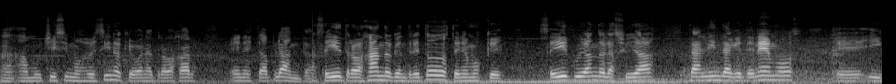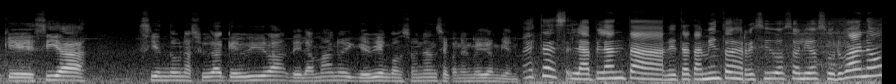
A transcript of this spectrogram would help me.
a, muchísimos vecinos que van a trabajar en esta planta. A seguir trabajando, que entre todos tenemos que seguir cuidando la ciudad tan linda que tenemos eh, y que siga siendo una ciudad que viva de la mano y que vive en consonancia con el medio ambiente. Esta es la planta de tratamiento de residuos sólidos urbanos.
